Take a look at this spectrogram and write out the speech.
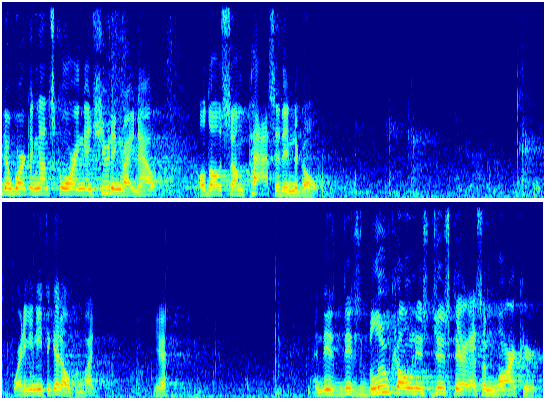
they're working on scoring and shooting right now, although some pass it in the goal. Where do you need to get open, bud? Yeah? And this, this blue cone is just there as a marker.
